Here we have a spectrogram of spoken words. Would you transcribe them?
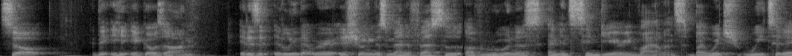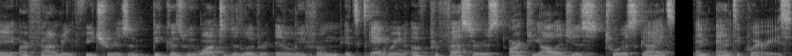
So the, he- it goes on. It is in Italy that we're issuing this manifesto of ruinous and incendiary violence, by which we today are founding futurism, because we want to deliver Italy from its gangrene of professors, archaeologists, tourist guides, and antiquaries.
